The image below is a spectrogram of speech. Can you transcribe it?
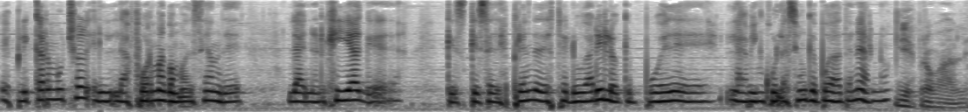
explicar mucho la forma, como decían, de la energía que, que, que, se desprende de este lugar y lo que puede, la vinculación que pueda tener, ¿no? Y es probable.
